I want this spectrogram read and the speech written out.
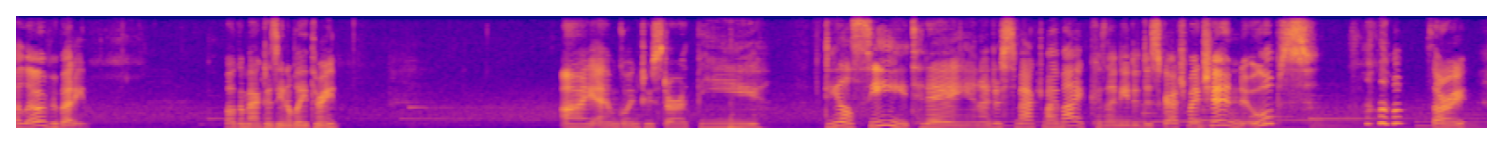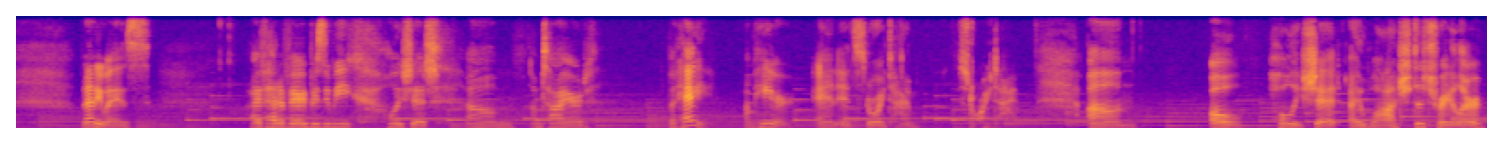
Hello, everybody. Welcome back to Xenoblade 3. I am going to start the DLC today, and I just smacked my mic because I needed to scratch my chin. Oops! Sorry. But anyways, I've had a very busy week. Holy shit. Um, I'm tired. But hey, I'm here, and it's story time. Story time. Um, oh, holy shit. I watched the trailer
